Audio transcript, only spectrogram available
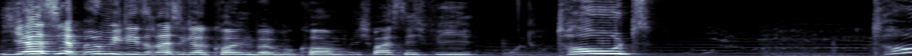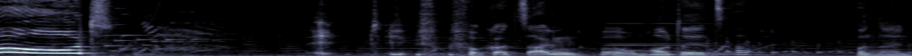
Yes, ich habe irgendwie die 30er Coin bekommen. Ich weiß nicht wie. Toad! Toad! Ich, ich wollte gerade sagen, warum haut er jetzt ab? Oh nein.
